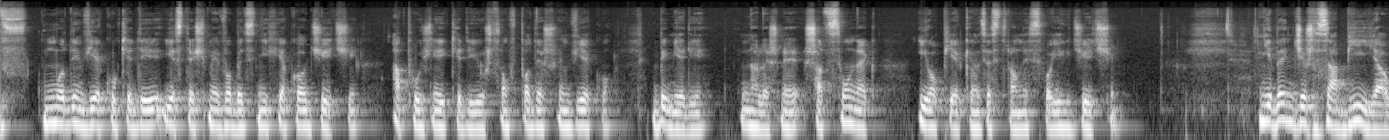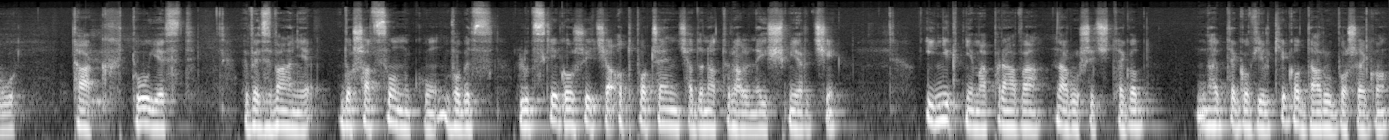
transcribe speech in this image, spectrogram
W młodym wieku, kiedy jesteśmy wobec nich jako dzieci, a później, kiedy już są w podeszłym wieku, by mieli należny szacunek, i opiekę ze strony swoich dzieci. Nie będziesz zabijał. Tak, tu jest wezwanie do szacunku wobec ludzkiego życia od poczęcia do naturalnej śmierci. I nikt nie ma prawa naruszyć tego, tego wielkiego daru Bożego,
